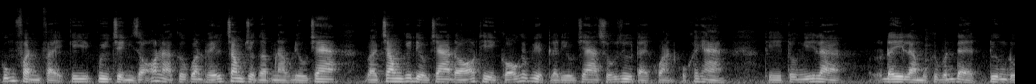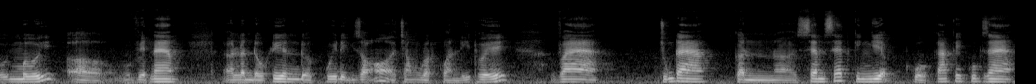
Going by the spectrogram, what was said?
cũng phần phải cái quy trình rõ là cơ quan thuế trong trường hợp nào điều tra. Và trong cái điều tra đó thì có cái việc là điều tra số dư tài khoản của khách hàng. Thì tôi nghĩ là đây là một cái vấn đề tương đối mới ở Việt Nam. Ờ, lần đầu tiên được quy định rõ ở trong luật quản lý thuế. Và chúng ta cần ờ, xem xét kinh nghiệm của các cái quốc gia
